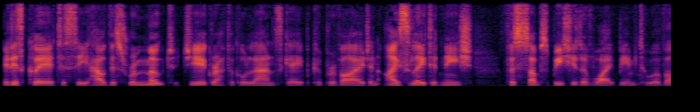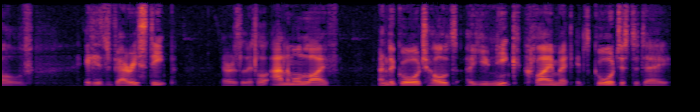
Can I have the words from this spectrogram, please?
it is clear to see how this remote geographical landscape could provide an isolated niche for subspecies of whitebeam to evolve. It is very steep, there is little animal life, and the gorge holds a unique climate. It's gorgeous today,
